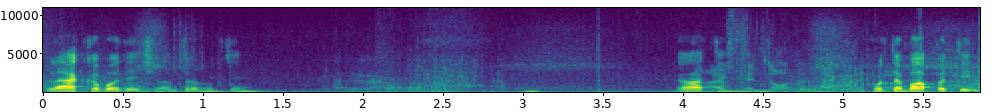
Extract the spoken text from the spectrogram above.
Pleacă, bă, de aici, n-am treabă cu tine. Gata. Pute, bă, pe tine.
